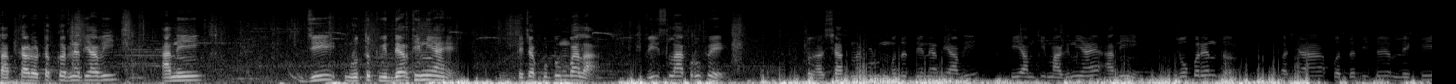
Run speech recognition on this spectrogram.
तात्काळ अटक करण्यात यावी आणि जी मृतक विद्यार्थिनी आहे त्याच्या कुटुंबाला वीस लाख रुपये शासनाकडून मदत देण्यात यावी ही आमची मागणी आहे. आणि जोपर्यंत अशा पद्धतीचं लेखी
